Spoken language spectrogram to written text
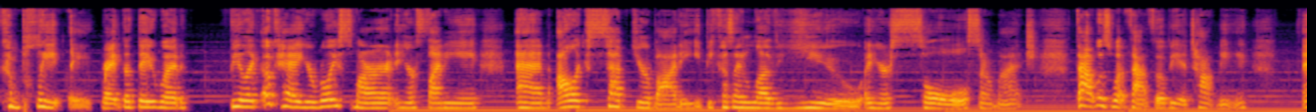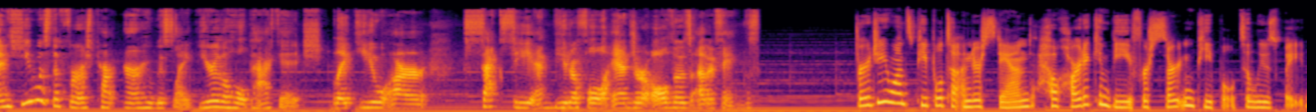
completely, right? That they would be like, okay, you're really smart and you're funny, and I'll accept your body because I love you and your soul so much. That was what fat phobia taught me. And he was the first partner who was like, you're the whole package. Like, you are sexy and beautiful and you're all those other things. Virgie wants people to understand how hard it can be for certain people to lose weight.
